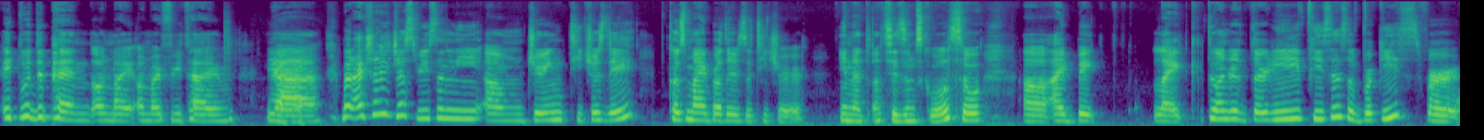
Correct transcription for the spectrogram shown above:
it would depend on my on my free time yeah but actually just recently um during teachers day because my brother is a teacher in an autism school so uh i baked like 230 pieces of brookies for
